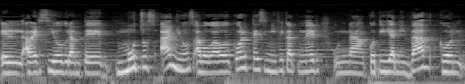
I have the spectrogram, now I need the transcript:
El haber sido durante muchos años abogado de corte significa tener una cotidianidad con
